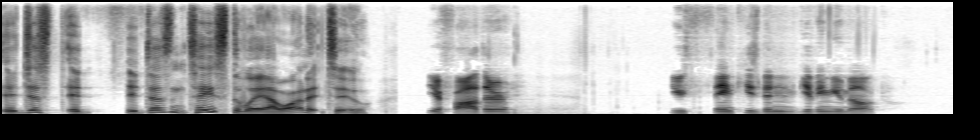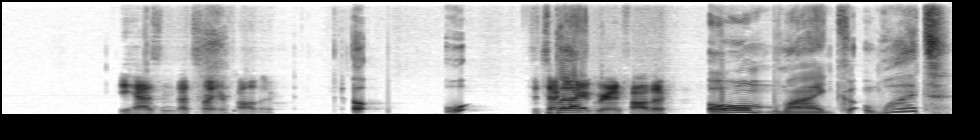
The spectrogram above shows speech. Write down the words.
It just it it doesn't taste the way I want it to. Your father? You think he's been giving you milk? He hasn't. That's not your father. It's actually I- your grandfather. oh my god! What?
